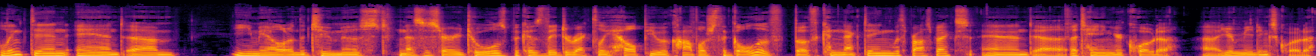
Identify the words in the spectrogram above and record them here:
LinkedIn and um, email are the two most necessary tools because they directly help you accomplish the goal of both connecting with prospects and uh, attaining your quota, uh, your meetings quota.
